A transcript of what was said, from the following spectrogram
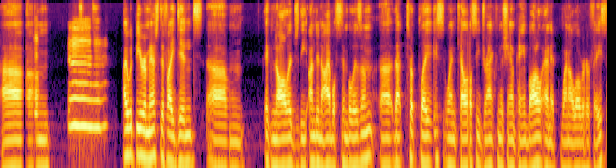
Um, Uh, I would be remiss if I didn't um, acknowledge the undeniable symbolism uh, that took place when Kelsey drank from the champagne bottle and it went all over her face.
